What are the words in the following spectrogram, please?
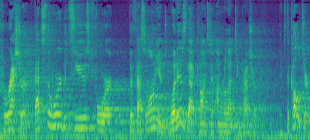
pressure. That's the word that's used for the Thessalonians. What is that constant, unrelenting pressure? It's the culture.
